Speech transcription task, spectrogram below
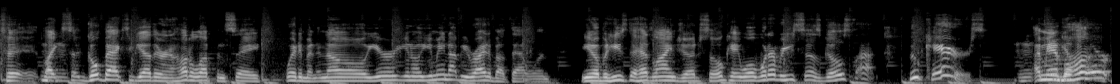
to like Mhm. so go back together and huddle up and say, "Wait a minute, no, you're you know you may not be right about that one, you know, but he's the headline judge, so okay, well whatever he says goes. Fuck, who cares? I mean, and you before,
